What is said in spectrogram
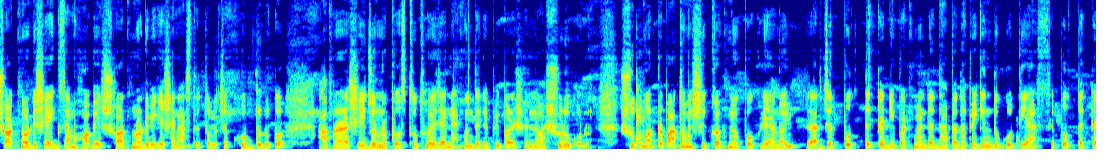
শর্ট নোটিশে এক্সাম হবে শর্ট নোটিফিকেশন আসতে চলেছে খুব দ্রুত। আপনারা সেই জন্য প্রস্তুত হয়ে যান, এখন থেকে প্রিপারেশন নেওয়া শুরু করুন। শুধুমাত্র প্রাথমিক শিক্ষক নিয়োগ প্রক্রিয়া নয়, রাজ্যের প্রত্যেকটা ডিপার্টমেন্টের ধাপে ধাপে কিন্তু গতি আসছে। প্রত্যেকটা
